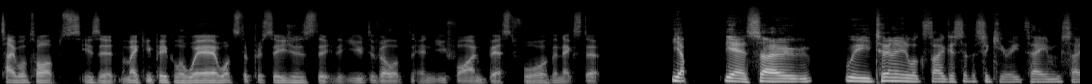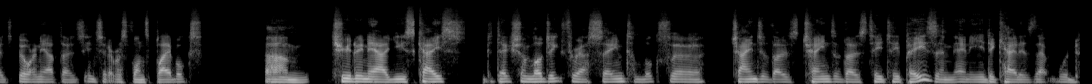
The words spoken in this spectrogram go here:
tabletops? Is it making people aware? What's the procedures that, that you developed and you find best for the next step? Yep. Yeah. So we turn look focus at the security team. So it's building out those incident response playbooks, um, tuning our use case detection logic through our SIEM to look for change of those chains of those TTPs and any indicators that would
